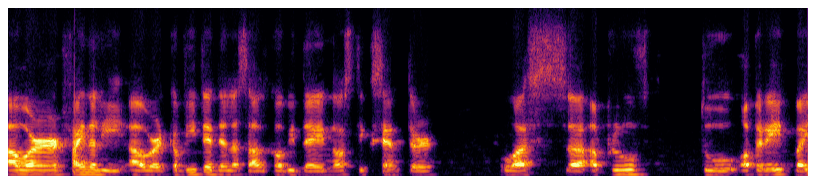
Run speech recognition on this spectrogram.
our finally our Cavite de la Salle COVID Diagnostic Center was uh, approved to operate by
